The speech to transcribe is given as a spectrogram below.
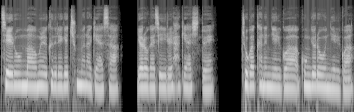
지혜로운 마음을 그들에게 충만하게 하사 여러 가지 일을 하게 하시되 조각하는 일과 공교로운 일과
